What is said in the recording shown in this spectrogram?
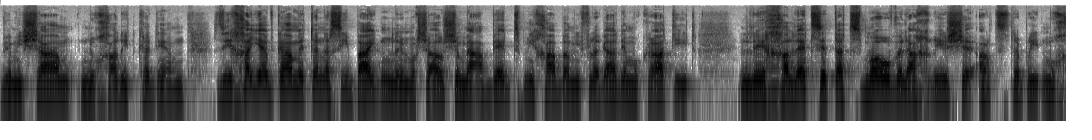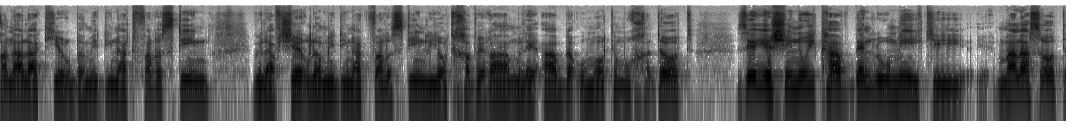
ומשם נוכל להתקדם. זה יחייב גם את הנשיא ביידן למשל, שמאבד תמיכה במפלגה הדמוקרטית, לחלץ את עצמו ולהכריז שארצות הברית מוכנה להכיר במדינת פלסטין ולאפשר למדינת פלסטין להיות חברה מלאה באומות המאוחדות. זה יהיה שינוי קו בינלאומי, כי מה לעשות,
